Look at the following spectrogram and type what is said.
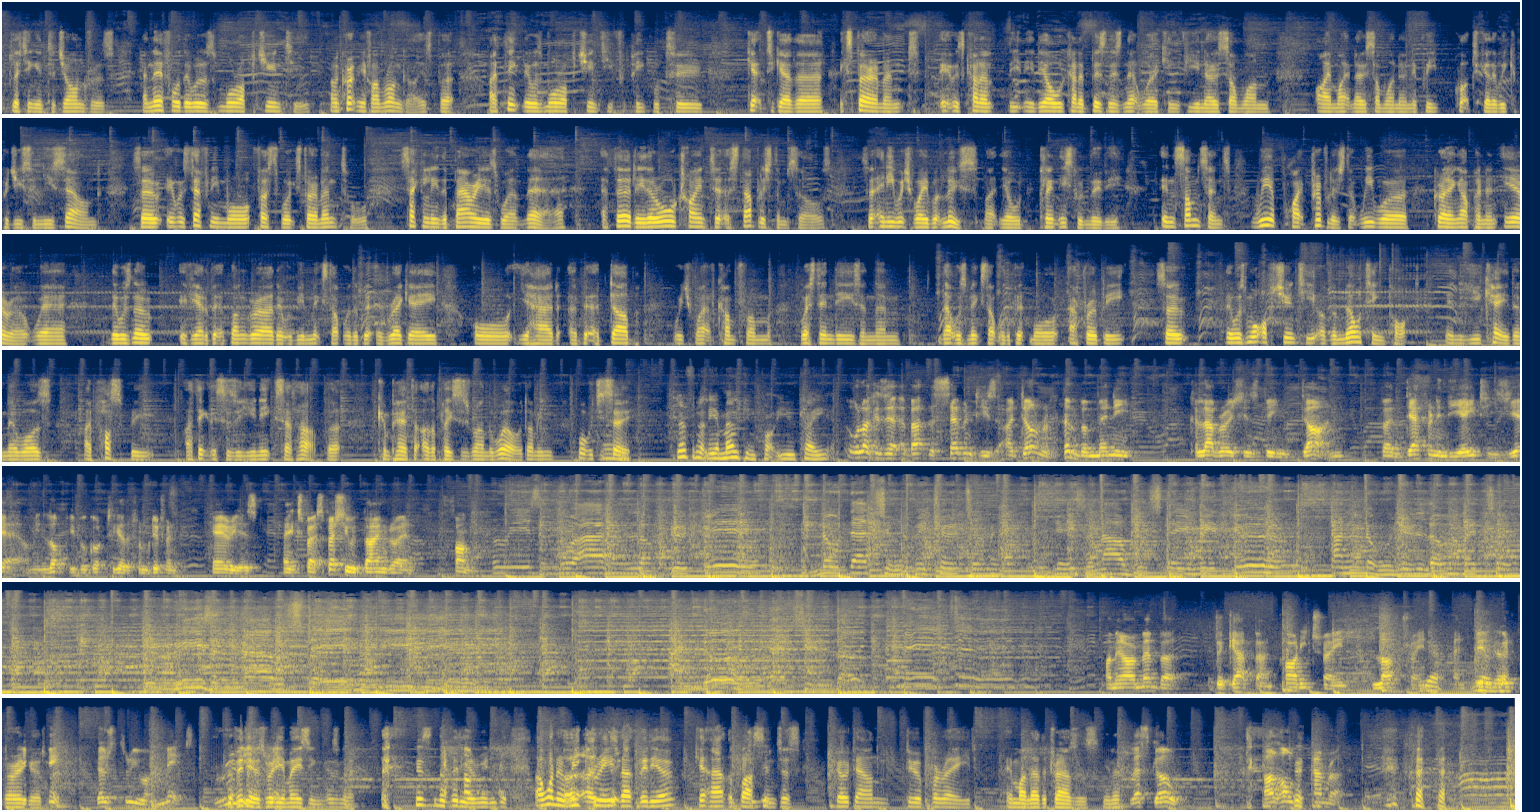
splitting into genres, and therefore there was more opportunity. And correct me if I'm wrong, guys, but I think there was more opportunity for people to get together, experiment. It was kind of the, the old kind of business networking. If you know someone, I might know someone, and if we got together, we could produce a new sound. So it was definitely more, first of all, experimental. Secondly, the barriers weren't there. And thirdly, they're all trying to establish themselves. So any which way but loose, like the old Clint Eastwood movie. In some sense, we are quite privileged that we were growing up in an era where there was no if you had a bit of bhangra that would be mixed up with a bit of reggae or you had a bit of dub which might have come from west indies and then that was mixed up with a bit more afrobeat so there was more opportunity of a melting pot in the uk than there was i possibly i think this is a unique setup but compared to other places around the world. I mean what would you mm. say Definitely a melting pot, UK. Well, like I said, about the 70s, I don't remember many collaborations being done, but definitely in the 80s, yeah. I mean, a lot of people got together from different areas, and especially with Bhangra and funk. I love you, yeah. Know you'll be true to me. Yes, and I will stay with you. I know you love me too. The reason I will I mean, I remember the Gap Band, Party Train, Love Train, Yeah. and Bill yeah, Good. very good. Mixed. Those three were mixed. the video is really mixed. amazing isn't it isn't the video really good i want to uh, uh, recreate think- that video get out the bus mm-hmm. and just go down do a parade in my leather trousers you know Let's go. I'll hold the camera.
